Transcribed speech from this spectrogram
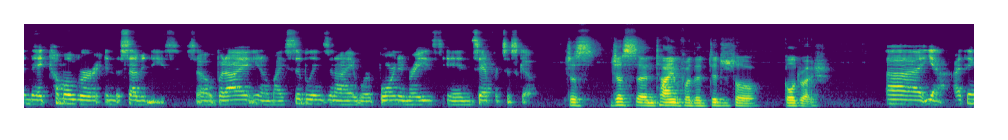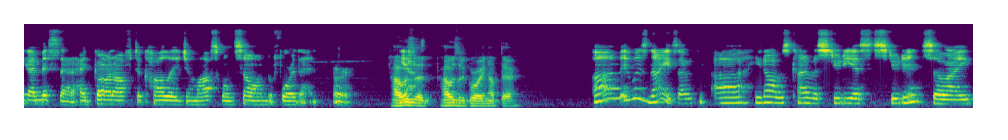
and they had come over in the 70s. So, but I, you know, my siblings and I were born and raised in San Francisco. Just, just in time for the digital gold rush. Uh, yeah, I think I missed that. I had gone off to college and law school and so on before then. Or how was yeah. it? How was it growing up there? Um, it was nice. I, uh, you know, I was kind of a studious student, so I,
